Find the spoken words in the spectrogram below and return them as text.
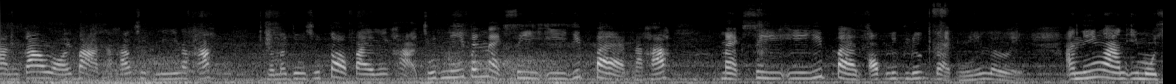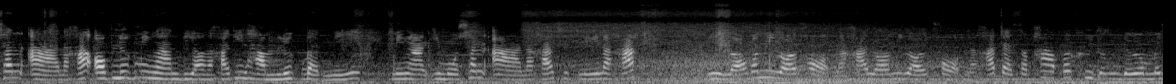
7,900 บาทนะคะ ชุดนี้นะคะ เดี๋ยวมาดูชุดต่อไปเลยค่ะ ชุดนี้เป็น Max CE 28นะคะ Max CE 28ออฟลึกๆ แบบนี้เลย อันนี้งาน Emotion R นะคะ ออฟลึกมีงานเดียวนะคะ ที่ทำลึกแบบนี้ มีงาน Emotion R นะคะ ชุดนี้นะคะ นี่ล้อก็มีรอยขอบนะคะล้อมีรอยขอบนะคะ แต่สภาพก็คือเดิมๆไม่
